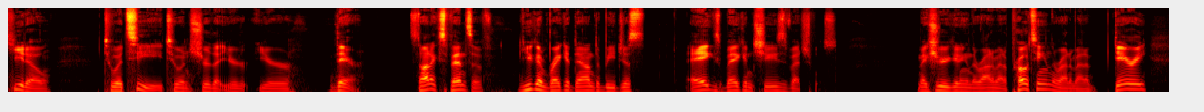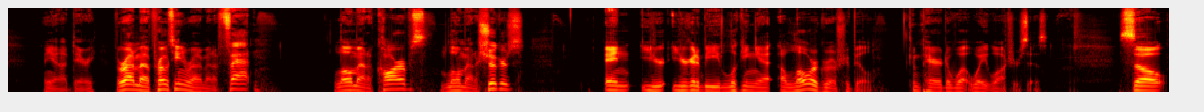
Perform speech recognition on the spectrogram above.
keto to a T to ensure that you're you're there. It's not expensive. You can break it down to be just eggs, bacon, cheese, vegetables. Make sure you're getting the right amount of protein, the right amount of dairy, know, not dairy, the right amount of protein, right amount of fat, low amount of carbs, low amount of sugars, and you're you're going to be looking at a lower grocery bill compared to what Weight Watchers is. So,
